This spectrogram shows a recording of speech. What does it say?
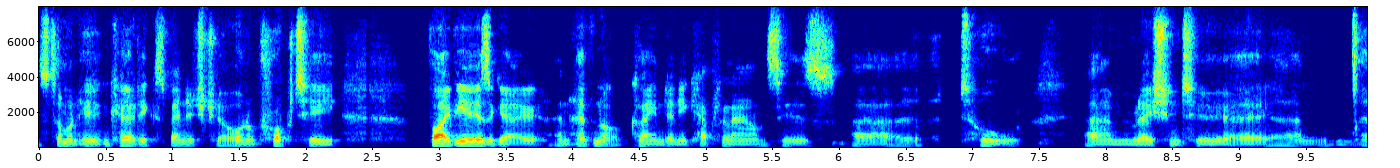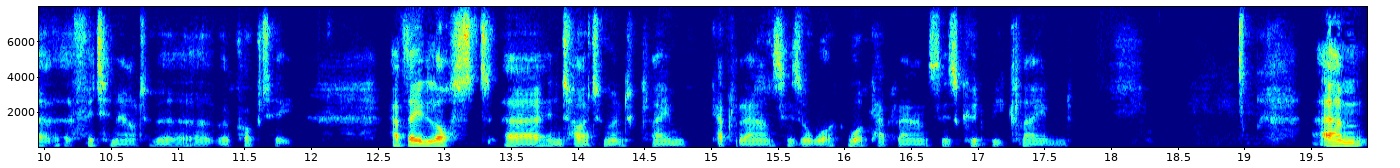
someone who incurred expenditure on a property five years ago and have not claimed any capital allowances uh, at all um, in relation to a, um, a fitting out of a, of a, property. Have they lost uh, entitlement to claim capital allowances or what, what capital allowances could be claimed? Um,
